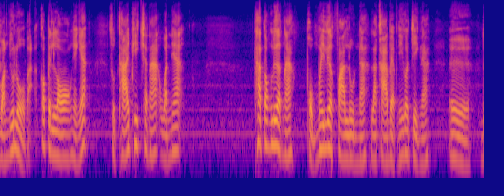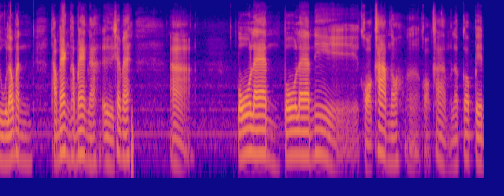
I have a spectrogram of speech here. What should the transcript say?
บอลยุโรปอะก็เป็นรองอย่างเงี้ย สุดท้ายพลิกชนะวันเนี้ย ถ้าต้องเลือกนะ ผมไม่เลือกฟาลุนนะ ราคาแบบนี้ก็จริงนะ เออ ดูแล้วมันทำแม่งทำแม่งนะ เออ ใช่ไหมอ่า โปแลนด์ โปแลนด์นี่ขอข้ามเนาะออขอข้ามแล้วก็เป็น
